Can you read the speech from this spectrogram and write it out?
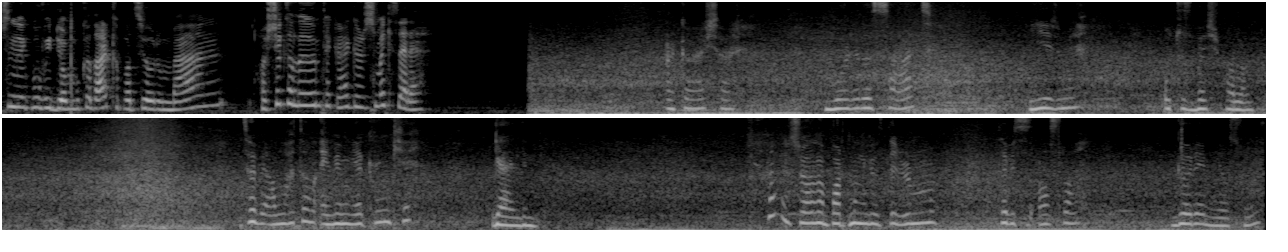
Şimdilik bu videom bu kadar kapatıyorum ben. Hoşçakalın tekrar görüşmek üzere. Arkadaşlar bu arada saat 20 35 falan. Tabi Allah'tan evim yakın ki geldim. Şu an apartmanı gösteriyorum ama tabi siz asla göremiyorsunuz.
